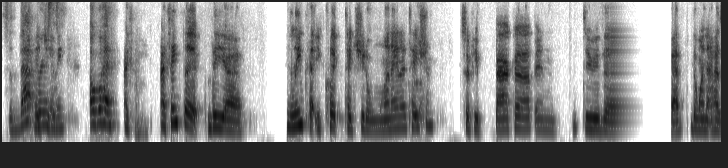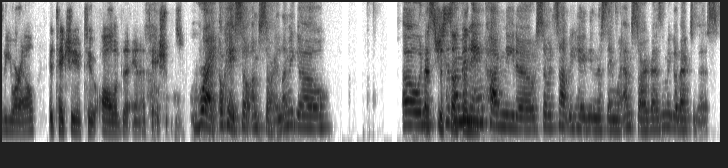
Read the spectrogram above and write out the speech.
So that Hey, brings us, Jamie, oh, go ahead. I I think that the uh, link that you click takes you to one annotation. So if you back up and do the the one that has the URL, it takes you to all of the annotations. Right, okay, so I'm sorry, let me go. Oh, and it's That's just because I'm in incognito, so it's not behaving the same way. I'm sorry, guys, let me go back to this.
